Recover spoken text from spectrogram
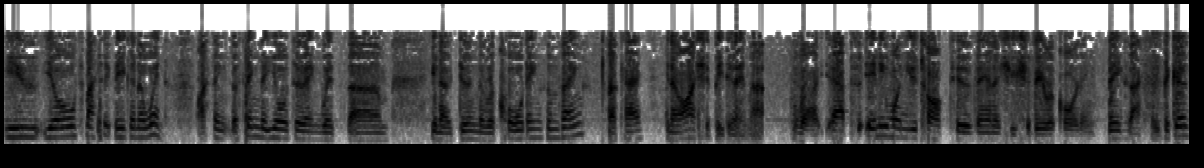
you you're automatically going to win. I think the thing that you're doing with, um, you know, doing the recordings and things, okay, you know, I should be doing that. Right. Anyone you talk to, Vanish, you should be recording. Exactly, because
